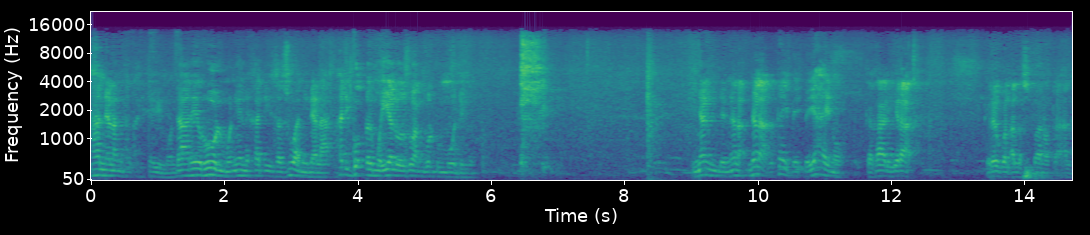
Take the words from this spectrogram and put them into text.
ha nelal ngal ari tawi mo ndaare rôle mo nene hadisa so suwani nelaaɗo haɗi goɗɗo e mo yelo suwan ngol ɗum moodi ngol ñande nela nelaaɗo tawi ɓe ɓe yahayno ko haari hirata rewgol allah subahanahu wa taala.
